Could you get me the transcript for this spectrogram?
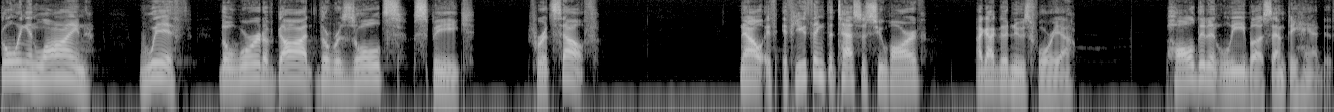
going in line with the Word of God. The results speak for itself. Now, if, if you think the test is too hard, I got good news for you. Paul didn't leave us empty handed.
